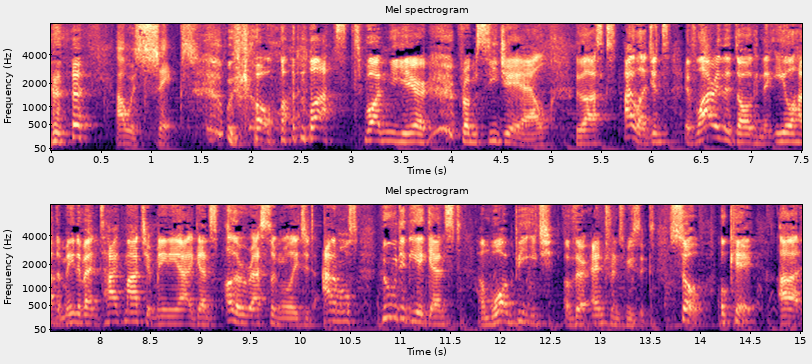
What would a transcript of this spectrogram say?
I was six. We've got one last one year from CJL who asks Hi Legends, if Larry the Dog and the Eel had a main event tag match at Mania against other wrestling related animals, who would it be against and what would be each of their entrance musics? So, okay, uh,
